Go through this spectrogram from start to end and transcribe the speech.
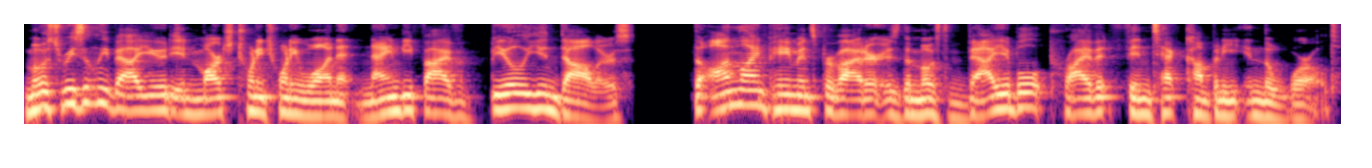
Most recently valued in March 2021 at $95 billion, the online payments provider is the most valuable private fintech company in the world.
